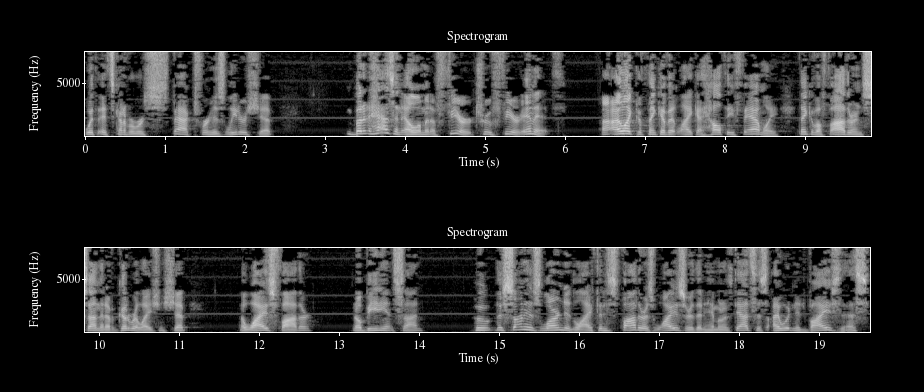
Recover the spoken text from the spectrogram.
with, it's kind of a respect for his leadership but it has an element of fear, true fear in it. I like to think of it like a healthy family. Think of a father and son that have a good relationship, a wise father, an obedient son, who the son has learned in life that his father is wiser than him. And his dad says, I wouldn't advise this,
